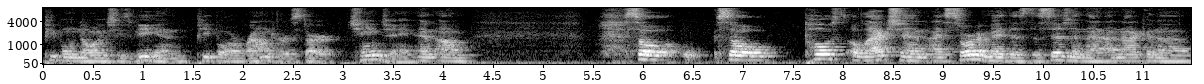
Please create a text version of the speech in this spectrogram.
people knowing she's vegan, people around her start changing, and um, so so post election, I sort of made this decision that I'm not gonna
